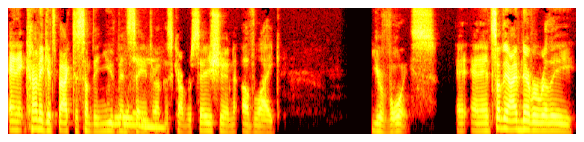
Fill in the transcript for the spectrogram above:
And it kind of gets back to something you've been saying throughout mm. this conversation of like your voice. And, and it's something I've never really,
